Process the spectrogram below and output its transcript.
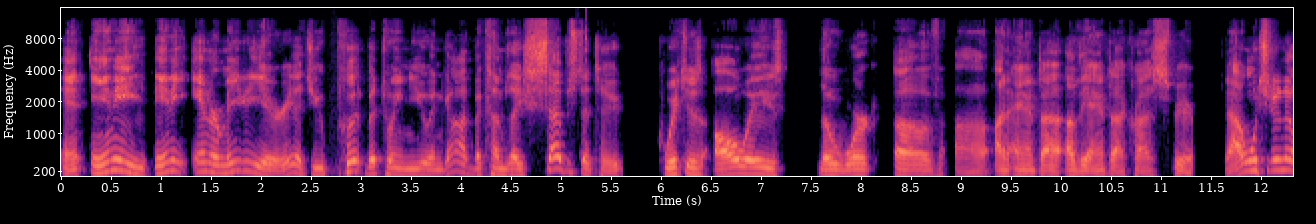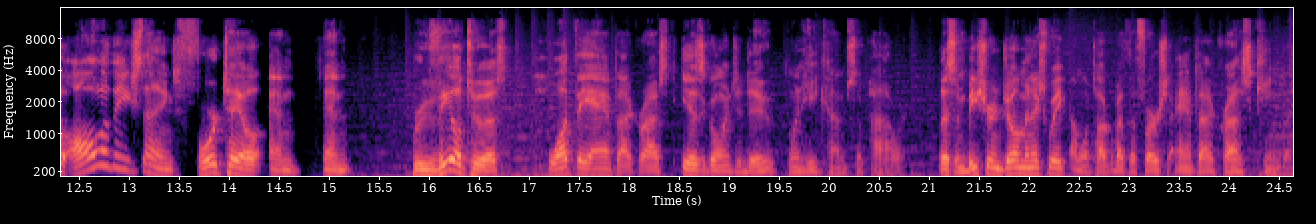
And any any intermediary that you put between you and God becomes a substitute, which is always the work of uh, an anti of the antichrist spirit. Now, I want you to know all of these things foretell and and reveal to us what the antichrist is going to do when he comes to power. Listen, be sure and join me next week. I'm going to talk about the first antichrist kingdom.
